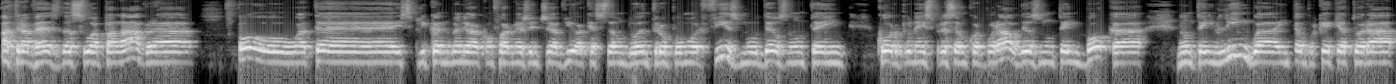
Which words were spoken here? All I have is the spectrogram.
Através da sua palavra, ou até explicando melhor, conforme a gente já viu a questão do antropomorfismo, Deus não tem corpo nem expressão corporal, Deus não tem boca, não tem língua, então por que, que a Torá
